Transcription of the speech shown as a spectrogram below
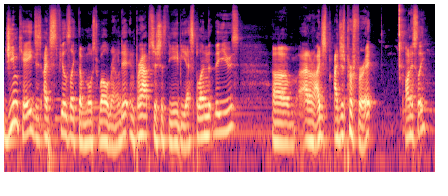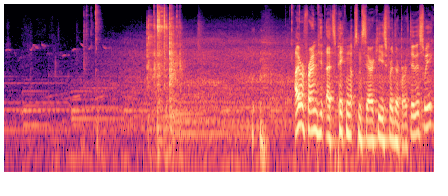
GMK just I just feels like the most well-rounded, and perhaps it's just the ABS blend that they use. Um, I don't know. I just I just prefer it, honestly. I have a friend that's picking up some Cerakeys for their birthday this week.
